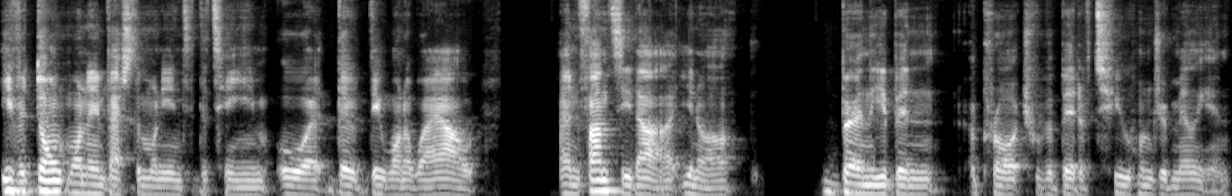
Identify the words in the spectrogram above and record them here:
either don't want to invest the money into the team or they, they want to weigh out. And fancy that, you know, Burnley have been approached with a bid of 200 million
